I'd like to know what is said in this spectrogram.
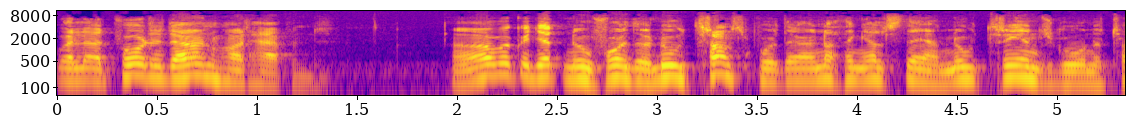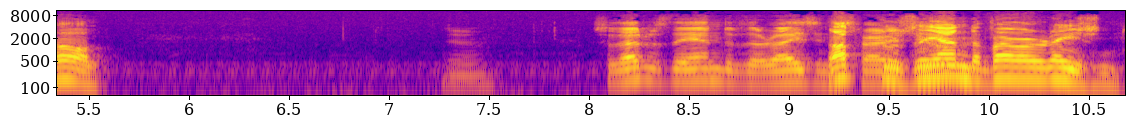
Well, at Portadown, what happened? Ah, we could get no further, no transport there, nothing else there, no trains going at all. Yeah. So that was the end of the rising. That was as the end of our rising.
